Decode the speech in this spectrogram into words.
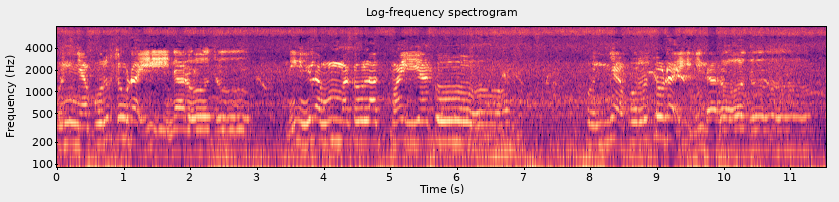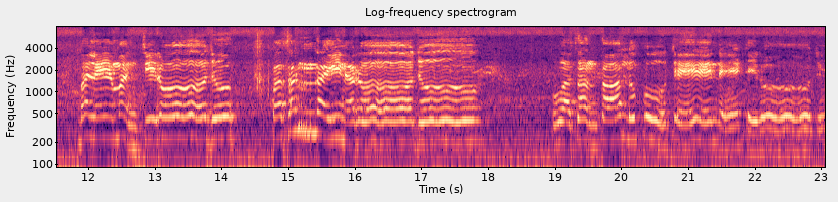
పుణ్యపురుషుడైన రోజు నీలమ్మకు లక్ష్మయ్యకు పుణ్యపురుషుడైన రోజు. భలే మంచి రోజు పసందైన రోజు. వసంతాలు పూచే నేటి రోజు.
